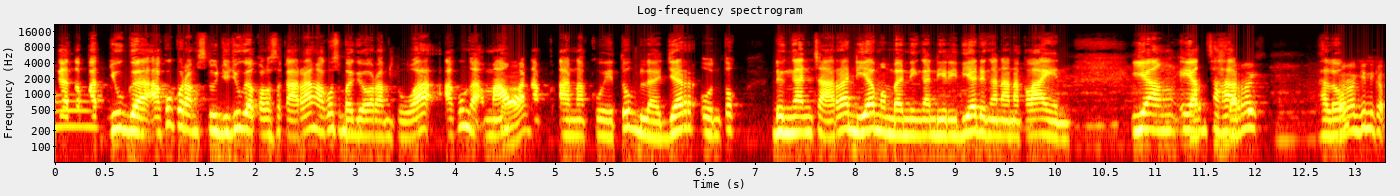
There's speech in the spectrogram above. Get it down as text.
nggak oh. tepat juga. Aku kurang setuju juga kalau sekarang aku sebagai orang tua, aku nggak mau oh. anak-anakku itu belajar untuk dengan cara dia membandingkan diri dia dengan anak lain. Yang yang seharusnya Halo. Karena gini kak,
